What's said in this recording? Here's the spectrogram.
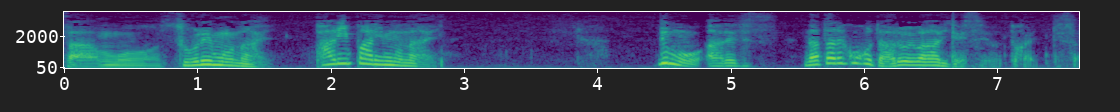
さ、もう、それもない。パリパリもない。でも、あれです。ナタデココとアロエはありですよ、とか言ってさ。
